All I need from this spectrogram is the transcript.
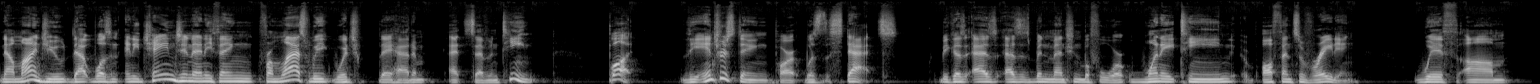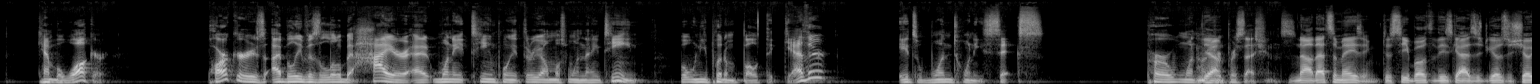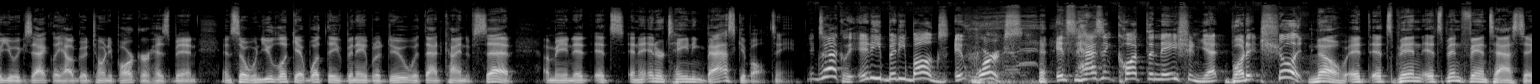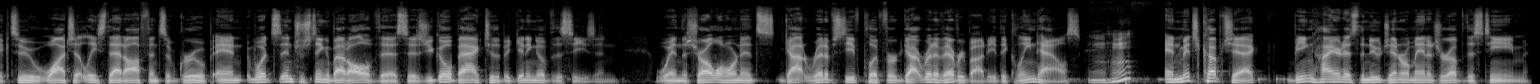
Now, mind you, that wasn't any change in anything from last week, which they had him at 17th. But the interesting part was the stats, because as as has been mentioned before, 118 offensive rating with um, Kemba Walker. Parker's, I believe, is a little bit higher at 118.3, almost 119. But when you put them both together, it's 126 per 100 Yeah. possessions. No, that's amazing to see both of these guys. It goes to show you exactly how good Tony Parker has been. And so when you look at what they've been able to do with that kind of set, I mean, it, it's an entertaining basketball team. Exactly. Itty bitty bugs. It works. it hasn't caught the nation yet, but it should. No, it, it's been it's been fantastic to watch at least that offensive group. And what's interesting about all of this is you go back to the beginning of the season when the Charlotte Hornets got rid of Steve Clifford, got rid of everybody, they cleaned house, mm-hmm. and Mitch Kupchak being hired as the new general manager of this team,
